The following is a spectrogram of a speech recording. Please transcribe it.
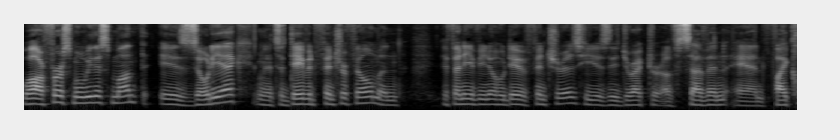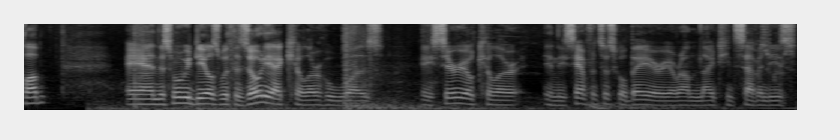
Well, our first movie this month is Zodiac, and it's a David Fincher film. And if any of you know who David Fincher is, he is the director of Seven and Fight Club. And this movie deals with the Zodiac killer, who was a serial killer in the San Francisco Bay Area around the 1970s.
